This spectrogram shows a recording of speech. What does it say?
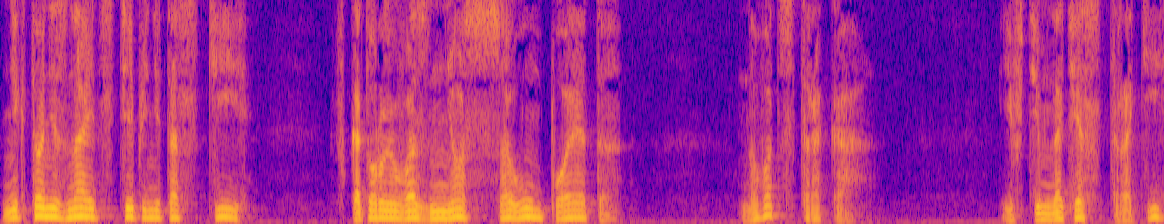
Никто не знает степени тоски, в которую вознесся ум поэта. Но вот строка — и в темноте строки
